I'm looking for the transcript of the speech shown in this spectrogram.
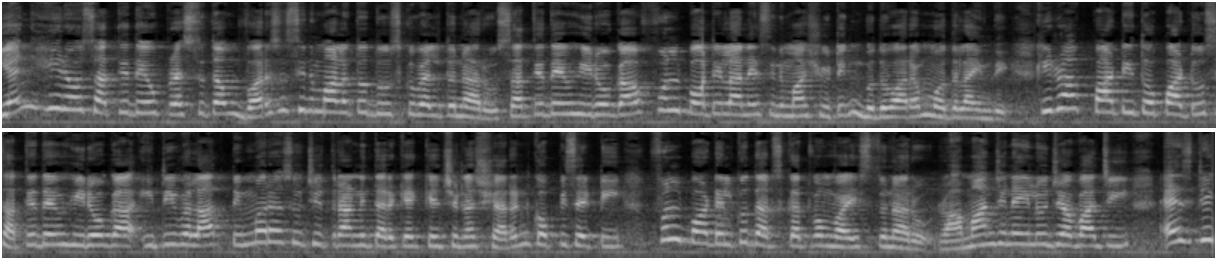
యంగ్ హీరో సత్యదేవ్ ప్రస్తుతం వరుస సినిమాలతో దూసుకు వెళ్తున్నారు సత్యదేవ్ హీరోగా ఫుల్ బాటిల్ అనే సినిమా షూటింగ్ బుధవారం మొదలైంది. కిరాక్ పార్టీతో పాటు సత్యదేవ్ హీరోగా ఇటీవల తిమ్మరసు చిత్రాన్ని తెరకెక్కించిన శరణ్ కొప్పిశెట్టి ఫుల్ బాటిల్కు దర్శకత్వం వహిస్తున్నారు. రామాంజనేయులు జవాజీ ఎస్డి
